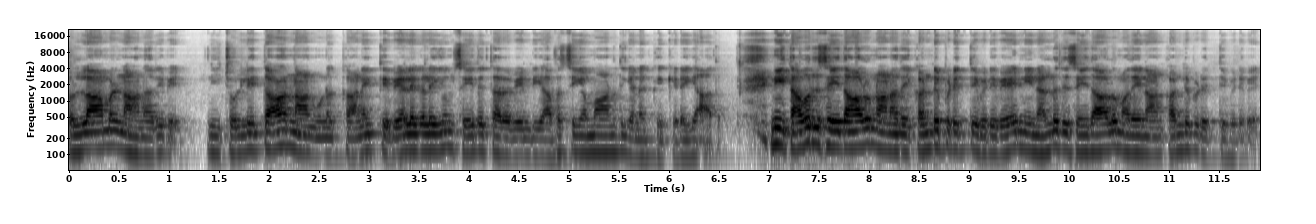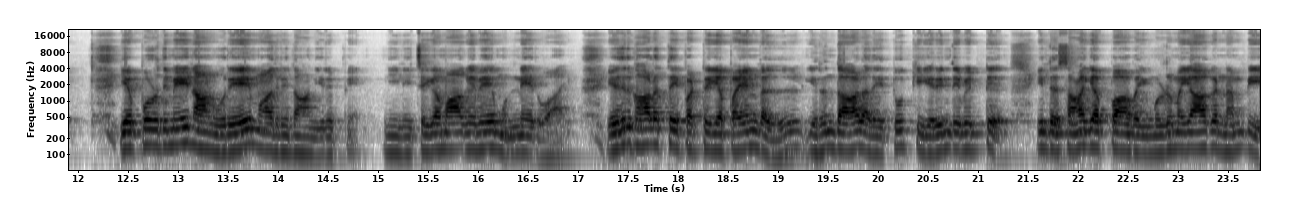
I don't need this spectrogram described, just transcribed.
சொல்லாமல் நான் அறிவேன். நீ சொல்லித்தான் நான் உனக்கு அனைத்து வேலைகளையும் செய்து தர வேண்டிய அவசியமானது எனக்கு கிடையாது. நீ தவறு செய்தாலும் நான் அதை கண்டுபிடித்து விடுவேன். நீ நல்லது செய்தாலும் அதை நான் கண்டுபிடித்து விடுவேன். எப்பொழுதுமே நான் ஒரே மாதிரி தான் இருப்பேன். நீ நிச்சயமாகவே முன்னேறுவாய். எதிர்காலத்தை பற்றிய பயங்கள் இருந்தால் அதை தூக்கி எறிந்துவிட்டு இந்த சாயப்பாவை முழுமையாக நம்பி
